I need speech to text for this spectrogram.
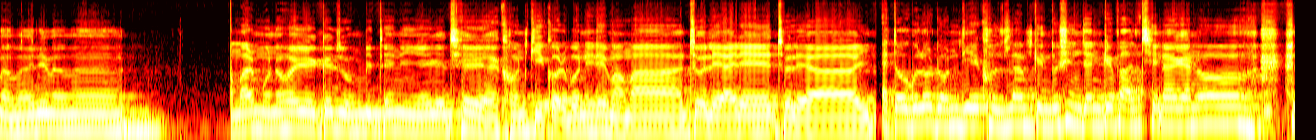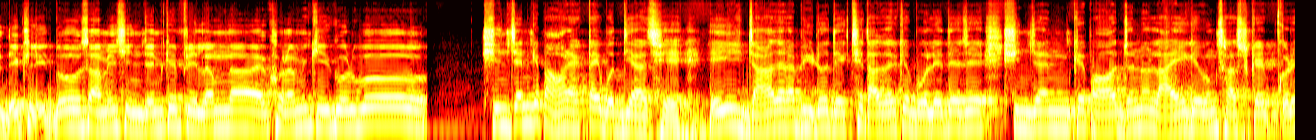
মামা রে মামা। আমার মনে হয় একে জম্বিতে নিয়ে গেছে। এখন কি করব নি রে মামা? চলে আয় রে, চলে আয়। এতগুলো ডোন দিয়ে খুঁজলাম, কিন্তু সিনজানকে পাচ্ছি না কেন? দেখলি দোষ আমি সিনজানকে পেলাম না, এখন আমি কি করব? সিনচানকে পাওয়ার একটাই বুদ্ধি আছে। এই যারা যারা ভিডিও দেখছে, তাদেরকে বলে দে যে সিনচানকে পাওয়ার জন্য লাইক এবং সাবস্ক্রাইব করে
